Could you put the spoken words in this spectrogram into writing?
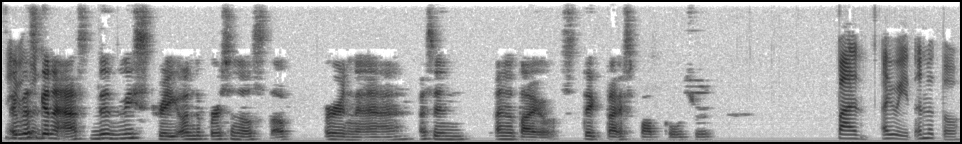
I was ba- gonna ask, did we stray on the personal stuff? Or na, as in, ano tayo, stick tayo sa pop culture? pa- ay, wait, ano to?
